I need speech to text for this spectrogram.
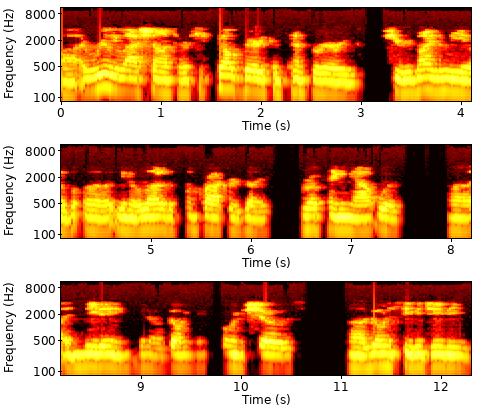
uh, I really latched on to her. She felt very contemporary she reminded me of, uh, you know, a lot of the punk rockers I grew up hanging out with, uh, and meeting, you know, going, going to shows, uh, going to CBGB,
